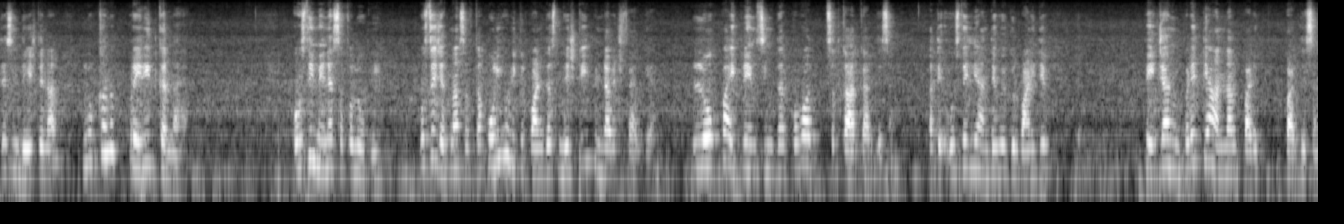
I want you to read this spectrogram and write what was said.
ਦੇ ਸੰਦੇਸ਼ ਦੇ ਨਾਲ ਲੋਕਾਂ ਨੂੰ ਪ੍ਰੇਰਿਤ ਕਰਨਾ ਹੈ। ਉਸ ਦੀ ਮਿਹਨਤ ਸਫਲ ਹੋ ਗਈ। ਉਸ ਦੇ ਯਤਨਾਂ ਸਦਕਾ ਹੌਲੀ ਹੌਲੀ ਗੁਰਬਾਣੀ ਦਾ ਸੰਦੇਸ਼ ਕਈ ਪਿੰਡਾਂ ਵਿੱਚ ਫੈਲ ਗਿਆ। ਲੋਕ ਭਾਈ ਪ੍ਰੇਮ ਸਿੰਘ ਦਾ ਬਹੁਤ ਸਤਿਕਾਰ ਕਰਦੇ ਸਨ ਅਤੇ ਉਸ ਦੇ ਲਿਆਂਦੇ ਹੋਏ ਗੁਰਬਾਣੀ ਦੇ ਪੇਜਾਂ ਨੂੰ ਬੜੇ ਧਿਆਨ ਨਾਲ ਪੜ੍ਹ, ਪੜ੍ਹਦੇ ਸਨ।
